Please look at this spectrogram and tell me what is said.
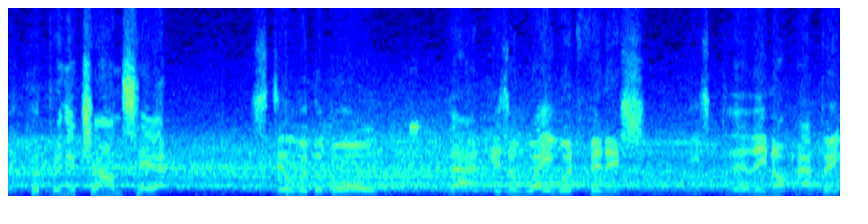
It could bring a chance here. Still with the ball. That is a wayward finish. He's clearly not happy.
